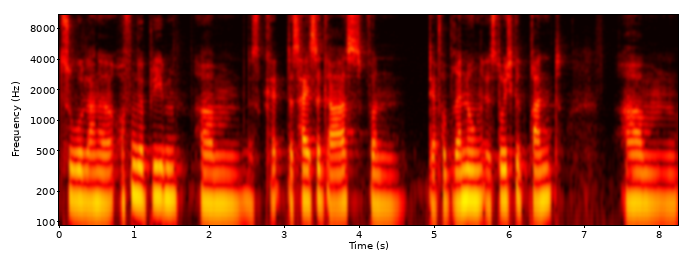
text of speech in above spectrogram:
zu lange offen geblieben. Ähm, das, das, heiße Gas von der Verbrennung ist durchgebrannt. Ähm,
